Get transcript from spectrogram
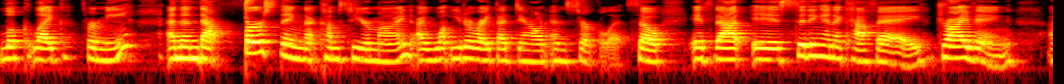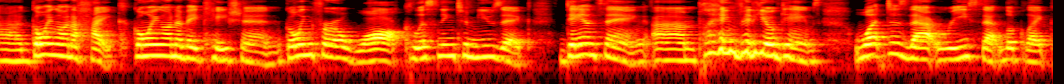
look like for me? And then that first thing that comes to your mind, I want you to write that down and circle it. So if that is sitting in a cafe, driving, uh, going on a hike, going on a vacation, going for a walk, listening to music, dancing, um, playing video games. What does that reset look like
